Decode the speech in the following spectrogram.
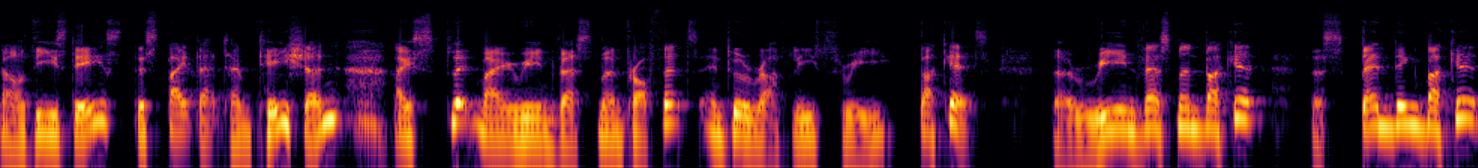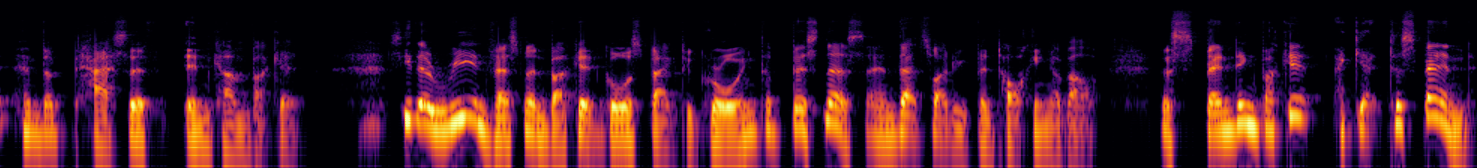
Now, these days, despite that temptation, I split my reinvestment profits into roughly three buckets the reinvestment bucket, the spending bucket, and the passive income bucket. See, the reinvestment bucket goes back to growing the business, and that's what we've been talking about. The spending bucket, I get to spend.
